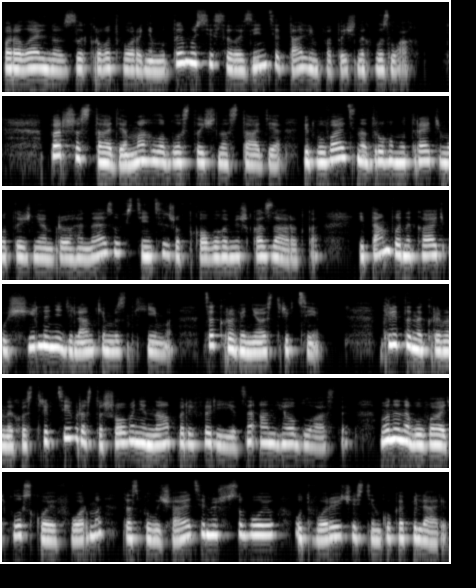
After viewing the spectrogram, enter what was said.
паралельно з кровотворенням у тимусі, селезінці та лімфатичних вузлах. Перша стадія, мегалобластична стадія, відбувається на другому-третьому тижні ембріогенезу в стінці жовткового мішка зародка, і там виникають ущільнені ділянки мезенхіми – це кров'яні острівці. Клітини кров'яних острівців розташовані на периферії, це ангіобласти. Вони набувають плоскої форми та сполучаються між собою, утворюючи стінку капілярів.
